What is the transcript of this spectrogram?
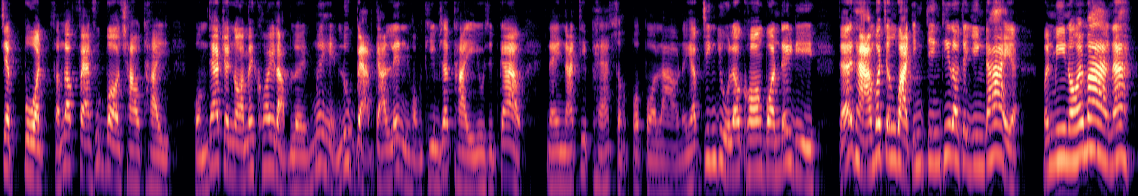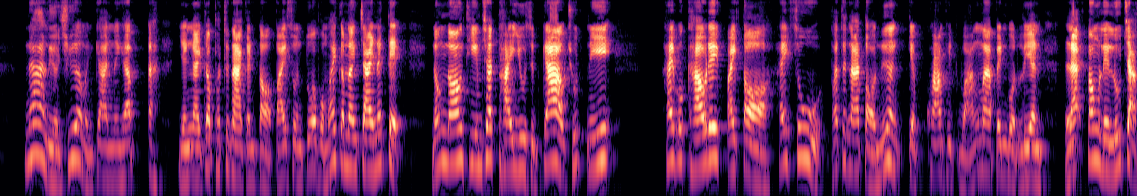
เจ็บปวดสำหรับแฟนฟุตบอลชาวไทย ผมแทบจะนอนไม่ค่อยหลับเลย เมื่อเห็นรูปแบบการเล่นของทีมชาติไทย U19 ในนัดที่แพ้สปปลาวนะครับจริงอยู่เราครองบอลได้ดี แต่ถ้าถามว่าจังหวะจริง ๆ ที่เราจะยิงได้อะมันมีน้อยมากนะน่าเหลือเชื่อเหมือนกันนะครับอะยังไงก็พัฒนากันต่อไปส่วนตัวผมให้กำลังใจนักเตะน้องๆ ทีมชาติไทย U19 ชุดนี้ ให้พวกเขาได้ไปต่อให้สู้พัฒนาต่อเนื่อง เก็บความผิดหวังมาเป็นบทเรียน และต้องเรียนรู้จาก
